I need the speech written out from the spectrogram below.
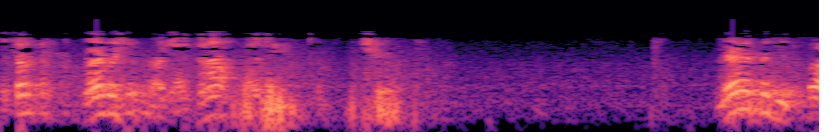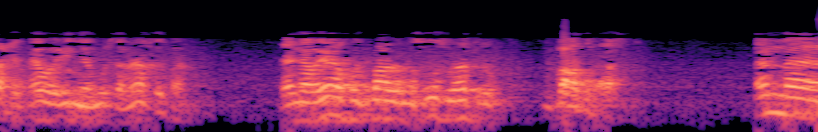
بترك الصف بترك هذا شيء. تناقض لا تجد صاحب هوى إلا متناقضا لأنه يأخذ بعض النصوص ويترك البعض الآخر. أما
